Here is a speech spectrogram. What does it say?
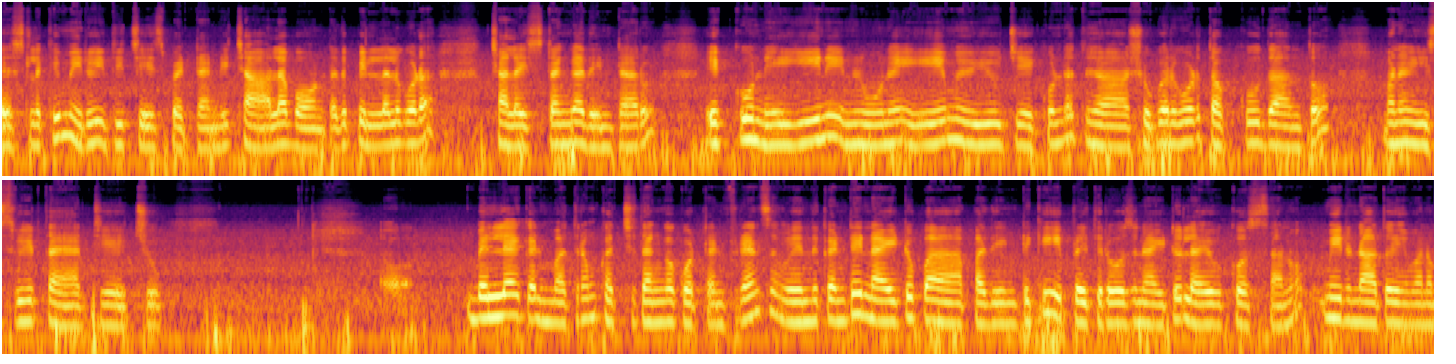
గెస్ట్లకి మీరు ఇది చేసి పెట్టండి. చాలా బాగుంటుంది. పిల్లలు కూడా చాలా ఇష్టంగా తింటారు. ఎక్కువ నెయ్యిని నూనె ఏమి యూజ్ చేయకుండా షుగర్ కూడా తక్కువ దాంతో మనం ఈ స్వీట్ తయారు చేయొచ్చు. బెల్ ఐకన్ మాత్రం ఖచ్చితంగా కొట్టండి ఫ్రెండ్స్ ఎందుకంటే నైట్ ప పదింటికి ప్రతిరోజు నైట్ లైవ్కి వస్తాను. మీరు నాతో ఏమైనా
